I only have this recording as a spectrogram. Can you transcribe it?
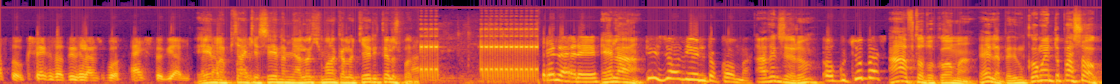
αυτό. Ξέχασα τι ήθελα να σου πω. Α το διάλογο. Έμα πια και εσύ ένα μυαλό χειμώνα καλοκαίρι, τέλος πάντων. Έλα ρε. Έλα. Τι ζώδιο είναι το κόμμα; Α, δεν ξέρω. Ο Κουτσούμπας; Α, αυτό το κόμμα. Έλα, παιδί μου, κόμμα είναι το Πασόκ.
